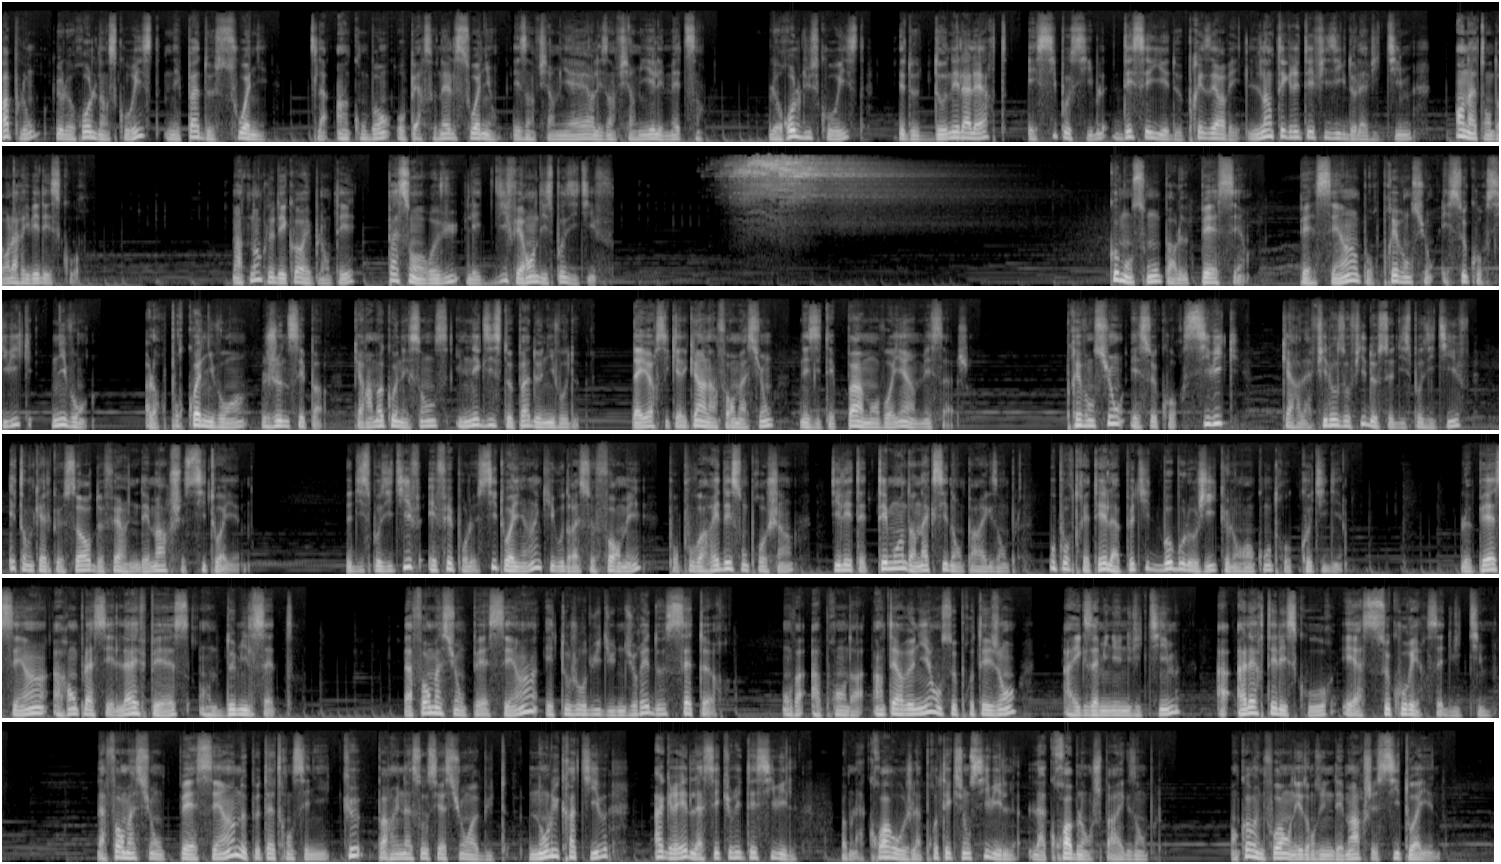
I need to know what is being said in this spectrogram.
rappelons que le rôle d'un secouriste n'est pas de soigner, cela incombant au personnel soignant, les infirmières, les infirmiers, les médecins. Le rôle du secouriste, c'est de donner l'alerte et si possible d'essayer de préserver l'intégrité physique de la victime en attendant l'arrivée des secours. Maintenant que le décor est planté, passons en revue les différents dispositifs. Commençons par le PSC1. PSC1 pour prévention et secours civique niveau 1. Alors pourquoi niveau 1 Je ne sais pas, car à ma connaissance, il n'existe pas de niveau 2. D'ailleurs, si quelqu'un a l'information, n'hésitez pas à m'envoyer un message. Prévention et secours civique, car la philosophie de ce dispositif est en quelque sorte de faire une démarche citoyenne. Ce dispositif est fait pour le citoyen qui voudrait se former pour pouvoir aider son prochain s'il était témoin d'un accident par exemple, ou pour traiter la petite bobologie que l'on rencontre au quotidien. Le PSC1 a remplacé l'AFPS en 2007. La formation PSC1 est aujourd'hui d'une durée de 7 heures. On va apprendre à intervenir en se protégeant, à examiner une victime, à alerter les secours et à secourir cette victime. La formation PSC1 ne peut être enseignée que par une association à but non lucrative agréée de la sécurité civile, comme la Croix-Rouge, la Protection civile, la Croix-Blanche par exemple. Encore une fois, on est dans une démarche citoyenne.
